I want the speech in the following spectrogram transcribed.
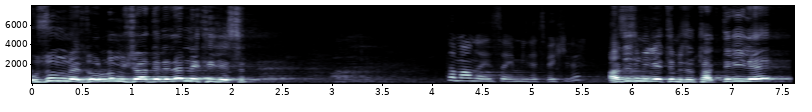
Uzun ve zorlu mücadeleler neticesinde Tamamlayın Sayın Milletvekili. aziz milletimizin takdiriyle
